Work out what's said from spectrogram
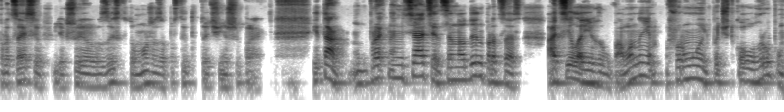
процесів, якщо є зиск, то може запустити той чи інший проект. І так, проектна ініціація це не один процес, а ціла їх група. Вони формують початкову групу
